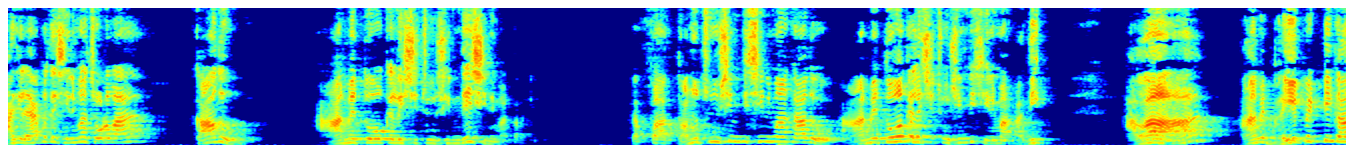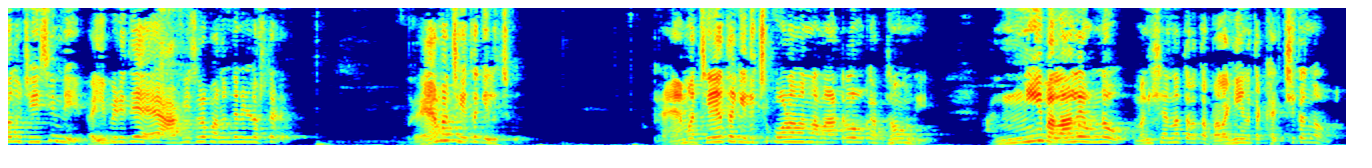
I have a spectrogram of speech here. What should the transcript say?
అది లేకపోతే సినిమా చూడవా? కాదు. ఆమెతో కలిసి చూసిందే సినిమా తనకి. తప్ప తను చూసింది సినిమా కాదు. ఆమెతో కలిసి చూసింది సినిమా అది. అలా ఆమె భయపెట్టి కాదు చేసింది. భయపెడితే ఆఫీసులో పనుందని వెళ్ళి వస్తాడు. ప్రేమ చేత గెలుచుకుంది ప్రేమ చేత గెలుచుకోవడం అన్న మాటలో ఒక అర్థం ఉంది. అన్నీ బలాలే ఉండవు. మనిషి అన్న తర్వాత బలహీనత ఖచ్చితంగా ఉంటుంది.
